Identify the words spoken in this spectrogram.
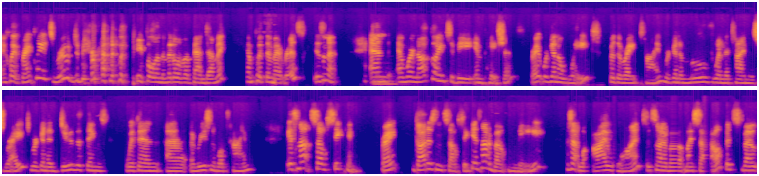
And quite frankly, it's rude to be around other people in the middle of a pandemic and put them at risk, isn't it? And mm-hmm. and we're not going to be impatient, right? We're going to wait for the right time. We're going to move when the time is right. We're going to do the things within a, a reasonable time. It's not self-seeking right? God isn't self seeking. It's not about me. It's not what I want. It's not about myself. It's about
